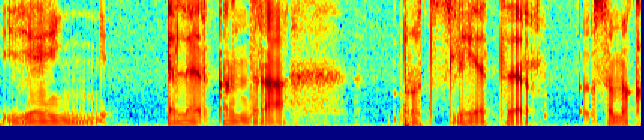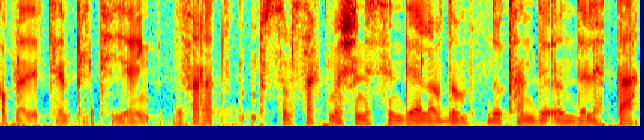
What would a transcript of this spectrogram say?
gäng eller andra brottsligheter som är kopplade till exempel till gäng. För att som sagt man känner sig en del av dem. Då kan det underlätta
